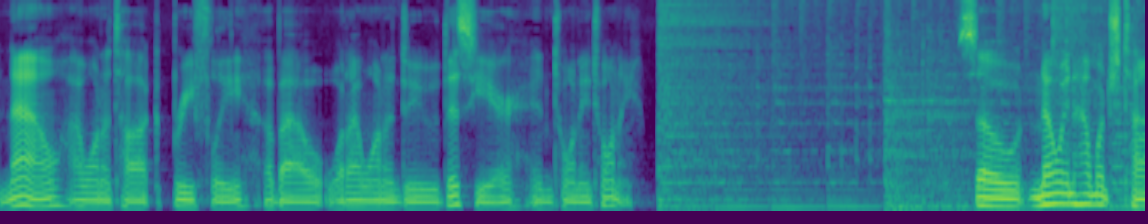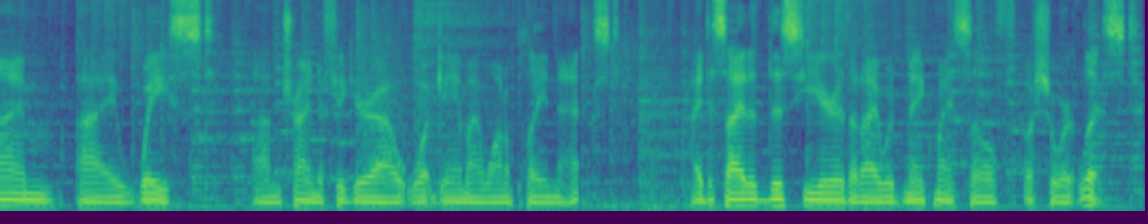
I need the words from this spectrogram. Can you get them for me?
And now I want to talk briefly about what I want to do this year in 2020. So, knowing how much time I waste on trying to figure out what game I want to play next, I decided this year that I would make myself a short list.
